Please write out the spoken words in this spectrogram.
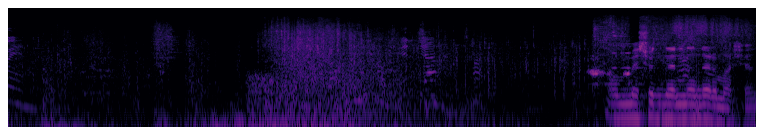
Ninja. 15 ünlerini alırım aşağıda.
